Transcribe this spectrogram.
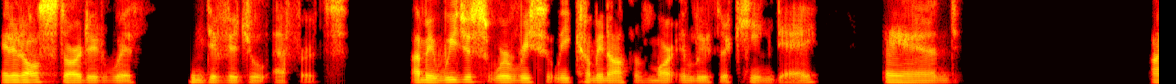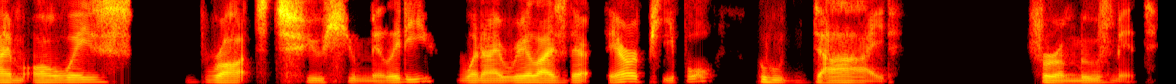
and it all started with individual efforts. I mean, we just were recently coming off of Martin Luther King Day, and I'm always brought to humility when I realize that there are people who died for a movement,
